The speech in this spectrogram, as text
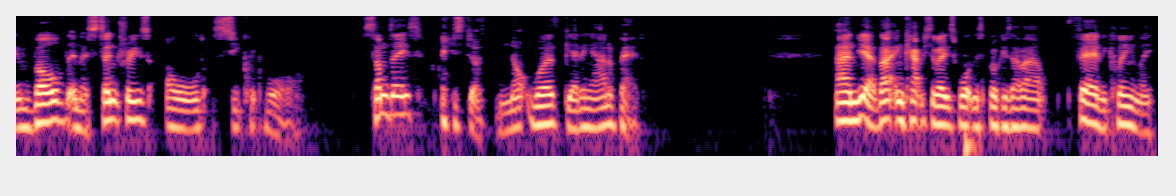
involved in a centuries old secret war. Some days it's just not worth getting out of bed. And yeah, that encapsulates what this book is about fairly cleanly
